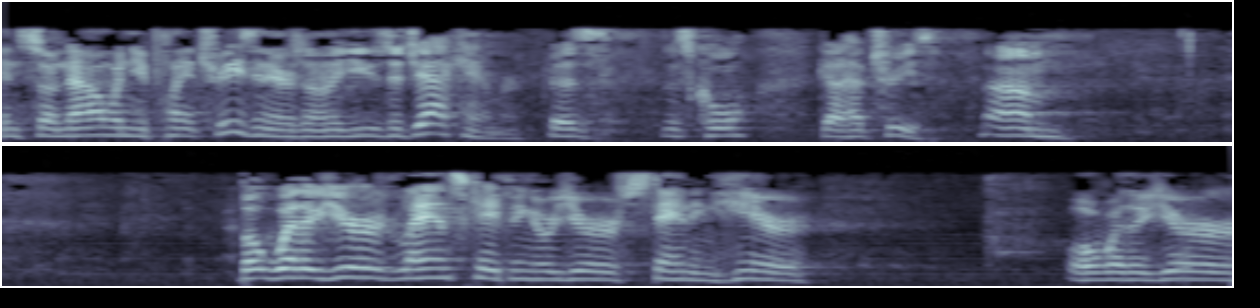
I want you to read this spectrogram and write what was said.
and so now when you plant trees in Arizona, you use a jackhammer because it's cool. Got to have trees. Um, but whether you're landscaping or you're standing here, or whether you're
